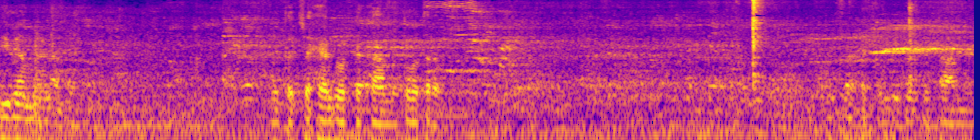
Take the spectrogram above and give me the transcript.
ये भी अम्ब्रेला है बहुत अच्छा हैंडवर्क का काम है दोनों तरफ़ ऐसा है कंप्यूटर का काम है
